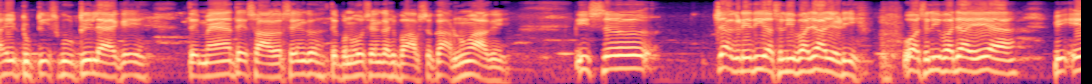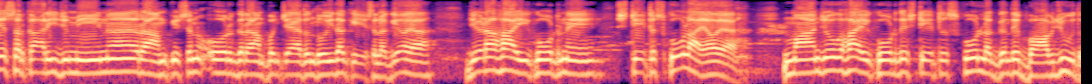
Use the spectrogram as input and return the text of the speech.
ਅਸੀਂ ਟੁੱਟੀ ਸਕੂਟਰੀ ਲੈ ਕੇ ਤੇ ਮੈਂ ਤੇ ਸਾਗਰ ਸਿੰਘ ਤੇ ਬਨੋਦ ਸਿੰਘ ਅਸੀਂ ਵਾਪਸ ਘਰ ਨੂੰ ਆ ਗਏ। ਇਸ ਝਗੜੇ ਦੀ ਅਸਲੀ ਵਜ੍ਹਾ ਜਿਹੜੀ, ਉਹ ਅਸਲੀ ਵਜ੍ਹਾ ਇਹ ਹੈ ਵੀ ਇਹ ਸਰਕਾਰੀ ਜ਼ਮੀਨ ਰਾਮਕਿਸ਼ਨ ਔਰ ਗ੍ਰਾਮ ਪੰਚਾਇਤ ਅੰਦੋਈ ਦਾ ਕੇਸ ਲੱਗਿਆ ਹੋਇਆ, ਜਿਹੜਾ ਹਾਈ ਕੋਰਟ ਨੇ ਸਟੇਟਸ ਕੋਲ ਆਇਆ ਹੋਇਆ ਮਾਨਯੋਗ ਹਾਈ ਕੋਰਟ ਦੇ ਸਟੇਟਸ ਕੋਲ ਲੱਗਣ ਦੇ ਬਾਵਜੂਦ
